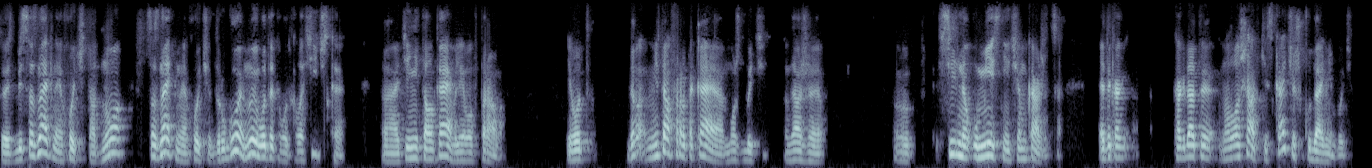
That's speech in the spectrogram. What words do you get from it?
То есть бессознательное хочет одно, сознательное хочет другое, ну и вот это вот классическое, э, не толкая влево-вправо. И вот да, метафора такая, может быть, даже э, сильно уместнее, чем кажется. Это как, когда ты на лошадке скачешь куда-нибудь,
